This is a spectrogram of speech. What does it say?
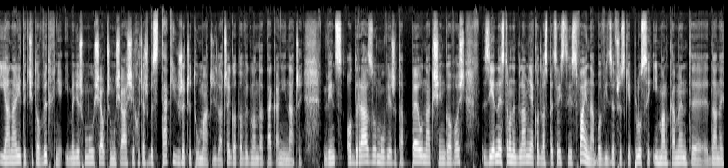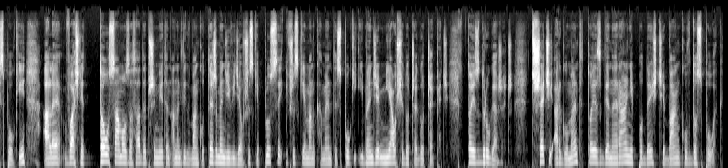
I analityk ci to wytchnie i będziesz musiał, czy musiała się chociażby z takich rzeczy tłumaczyć, dlaczego to wygląda tak, a nie inaczej. Więc od razu mówię, że ta pełna księgowość z jednej strony dla mnie jako dla specjalisty jest fajna, bo widzę wszystkie plusy i mankamenty danej spółki, ale właśnie tą samą zasadę przyjmie ten analityk w banku. Też będzie widział wszystkie plusy i wszystkie mankamenty spółki i będzie miał się do czego czepiać. To jest druga rzecz. Trzeci argument to jest generalnie podejście banków do spółek.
